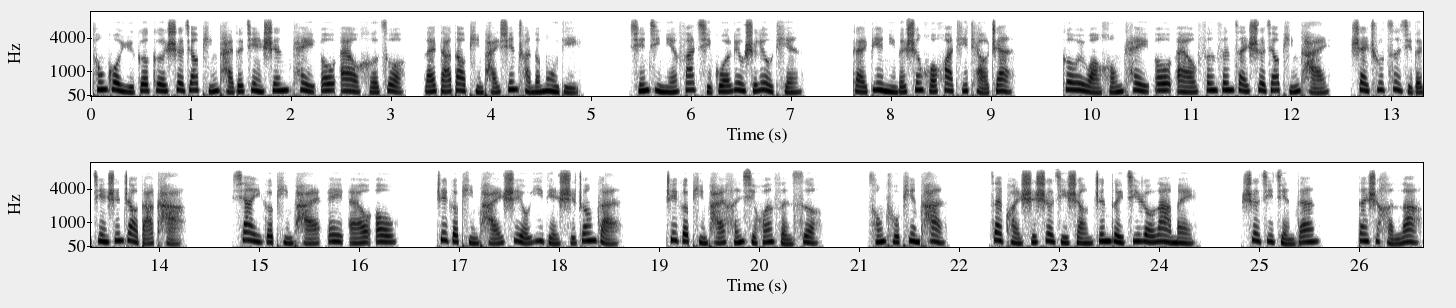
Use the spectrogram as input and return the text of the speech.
通过与各个社交平台的健身 KOL 合作，来达到品牌宣传的目的。前几年发起过六十六天改变你的生活话题挑战，各位网红 KOL 纷纷在社交平台晒出自己的健身照打卡。下一个品牌 ALO，这个品牌是有一点时装感，这个品牌很喜欢粉色。从图片看，在款式设计上针对肌肉辣妹，设计简单。但是很辣，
